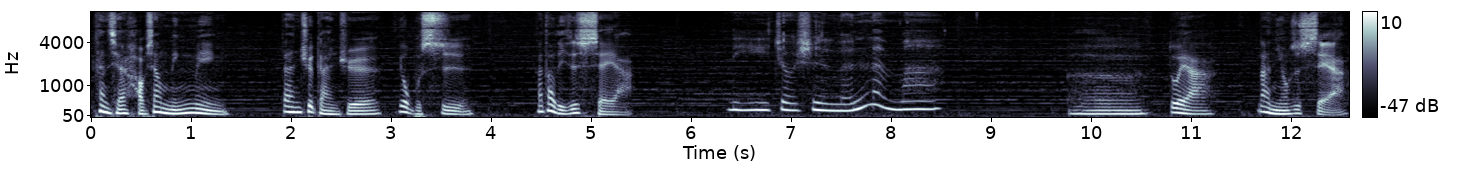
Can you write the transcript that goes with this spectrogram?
看起来好像明明，但却感觉又不是。他到底是谁啊？你就是冷冷吗？呃，对啊。那你又是谁啊？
